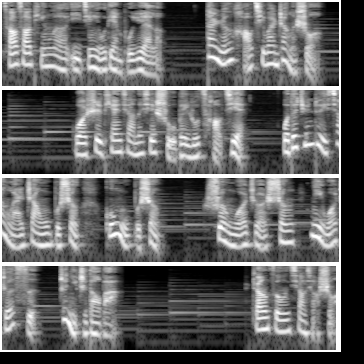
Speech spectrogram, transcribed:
曹操听了已经有点不悦了，但仍豪气万丈的说：“我视天下那些鼠辈如草芥，我的军队向来战无不胜，攻无不胜，顺我者生，逆我者死，这你知道吧？”张松笑笑说。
